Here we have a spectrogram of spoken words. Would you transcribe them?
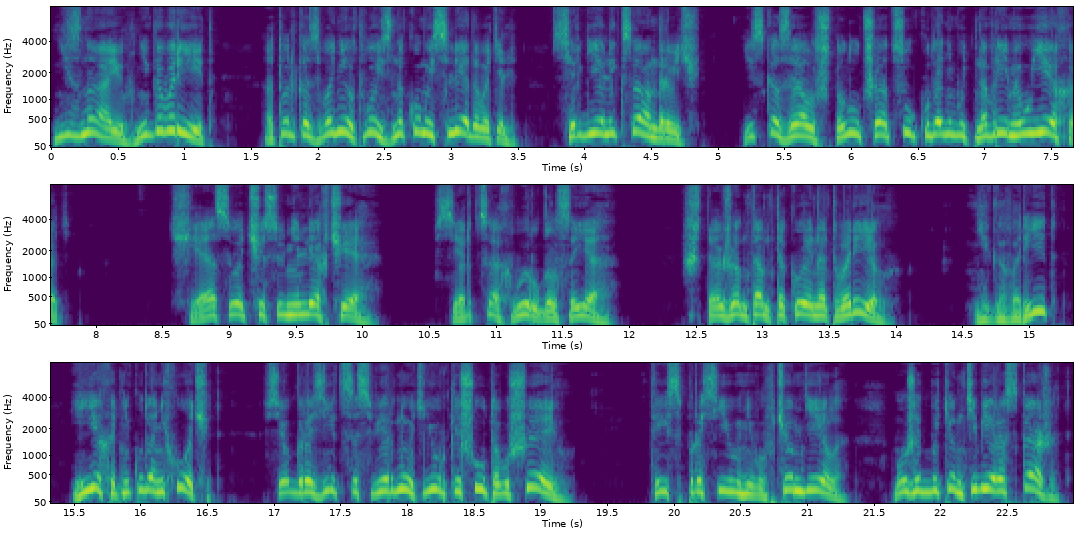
Не знаю, не говорит, а только звонил твой знакомый следователь, Сергей Александрович, и сказал, что лучше отцу куда-нибудь на время уехать. Час от часу не легче. В сердцах выругался я. Что же он там такое натворил? Не говорит и ехать никуда не хочет. Все грозится свернуть Юрке Шутову шею. Ты спроси у него, в чем дело. Может быть, он тебе расскажет.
